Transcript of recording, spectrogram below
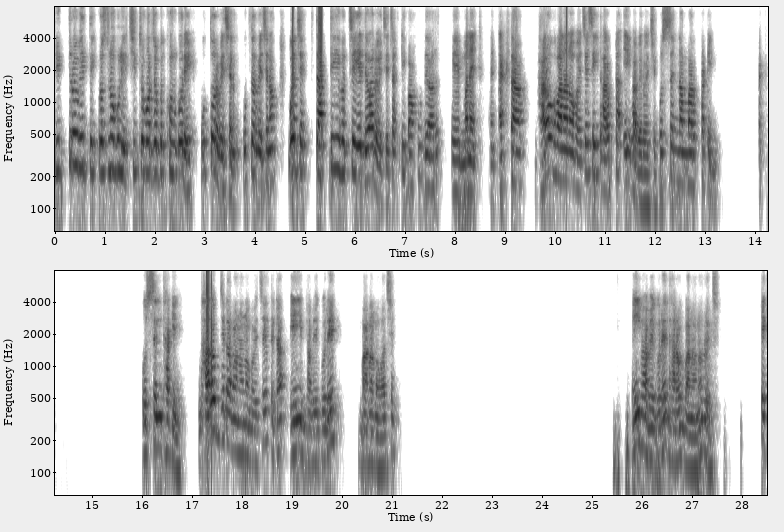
চিত্রভিত্তিক প্রশ্নগুলির চিত্র পর্যবেক্ষণ করে উত্তর বেছে নাও, উত্তর বেছে নাও। বলছে, চারটি হচ্ছে এ দেওয়া রয়েছে, চারটি বাহু দেওয়ার মানে একটা ধারক বানানো হয়েছে, সেই ধারকটা এইভাবে রয়েছে। Question number thirteen question thirteen ধারক যেটা বানানো হয়েছে, সেটা এইভাবে করে বানানো আছে। এইভাবে করে ধারক বানানো রয়েছে। ঠিক।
